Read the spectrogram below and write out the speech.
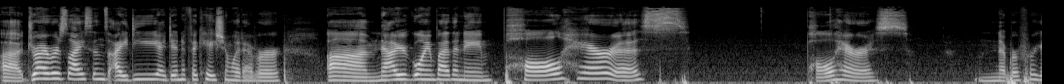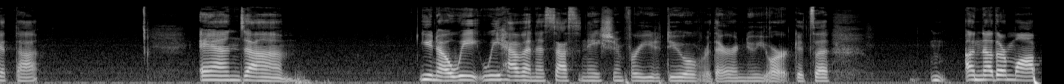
uh, driver's license, ID, identification, whatever. Um, now you're going by the name Paul Harris. Paul Harris. Never forget that. And um, you know, we we have an assassination for you to do over there in New York. It's a another mob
